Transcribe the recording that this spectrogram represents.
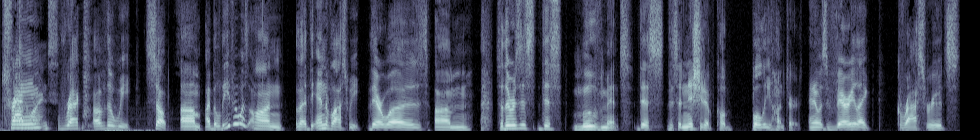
Train. Wreck of the Week. So, um, I believe it was on at the end of last week. There was um, so there was this this movement, this this initiative called Bully Hunters, and it was very like grassroots,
